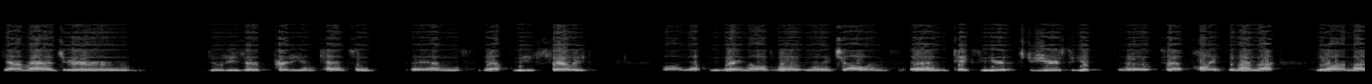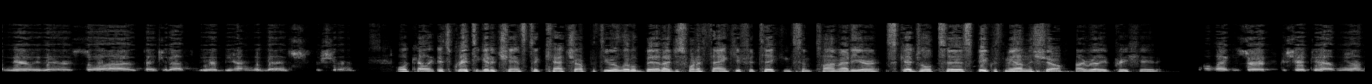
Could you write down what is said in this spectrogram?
General manager duties are pretty intense, and and you have to be fairly well. You have to be very knowledgeable of the NHL, and and it takes a year, two years to get uh, to that point. And I'm not, you know, I'm not nearly there. So I think it has to be behind the bench for sure. Well, Kelly, it's great to get a chance to catch up with you a little bit. I just want to thank you for taking some time out of your schedule to speak with me on the show. I really appreciate it. Well, thank you, sir. Appreciate you having me on.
